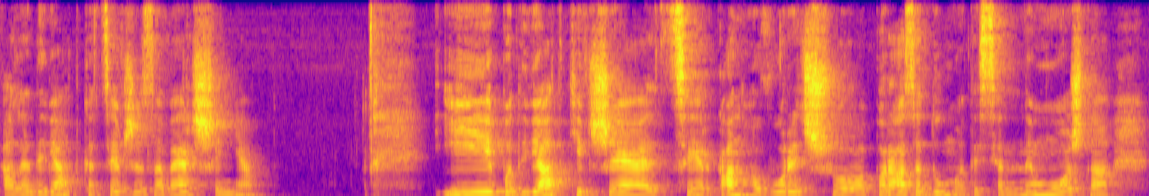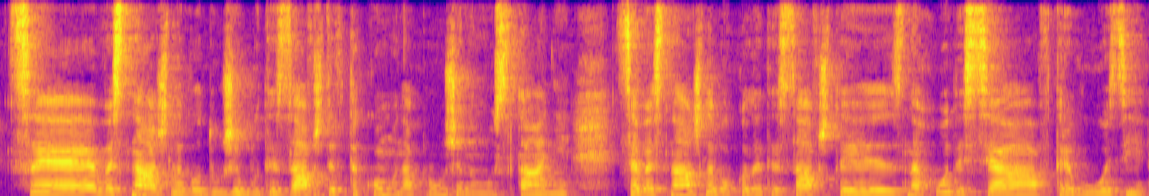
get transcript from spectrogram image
Але дев'ятка це вже завершення. І по дев'ятки вже цей аркан говорить, що пора задуматися, не можна. Це виснажливо дуже бути завжди в такому напруженому стані. Це виснажливо, коли ти завжди знаходишся в тривозі,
